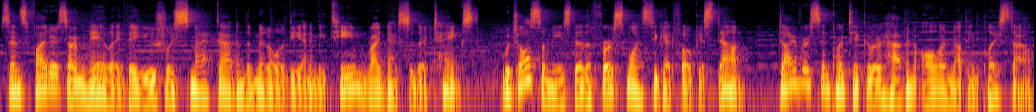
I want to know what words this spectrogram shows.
since fighters are melee, they usually smack dab in the middle of the enemy team right next to their tanks, which also means they're the first ones to get focused down, Divers in particular have an all or nothing playstyle.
